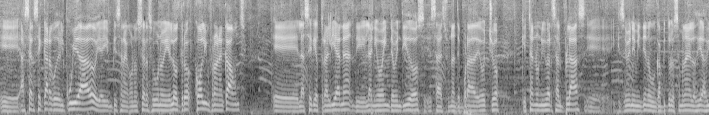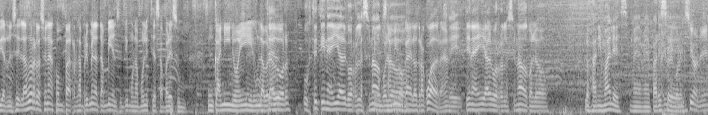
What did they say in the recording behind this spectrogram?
eh, hacerse cargo del cuidado y ahí empiezan a conocerse uno y el otro. Calling from an Account, eh, la serie australiana del año 2022, esa es una temporada de 8 que está en Universal Plus eh, que se viene emitiendo con capítulos semanales los días viernes. Eh, Las dos relacionadas con perros. La primera también, sentimos las molestias, aparece un, un canino ahí, un Usted- labrador. Usted tiene ahí algo relacionado con amigo los- acá de la otra cuadra. Sí, tiene ahí algo relacionado con los, los animales. Me, me parece. Hay una conexión, ¿eh?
